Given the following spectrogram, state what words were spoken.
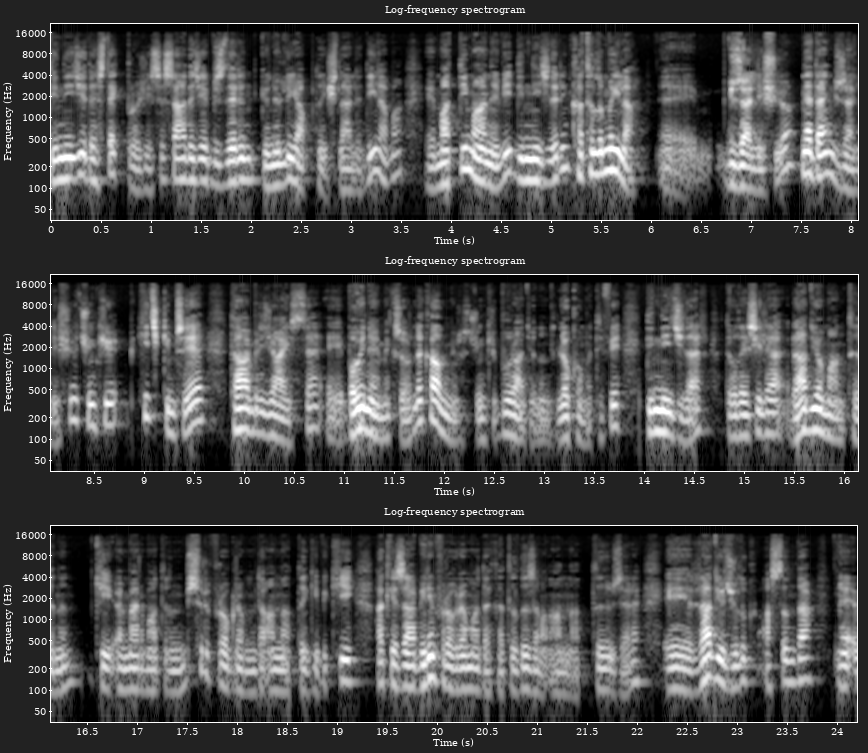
dinleyici destek projesi sadece bizlerin gönüllü yaptığı işlerle değil ama e, maddi manevi dinleyicilerin katılımıyla e, güzelleşiyor. Neden güzelleşiyor? Çünkü hiç kimseye tabiri caizse e, boyun eğmek zorunda kalmıyoruz. Çünkü bu radyonun lokomotifi dinleyiciler. Dolayısıyla radyo mantığının ki Ömer Madra'nın bir sürü programında anlattığı gibi ki hakeza benim programa da katıldığı zaman anlattığı üzere e, radyoculuk aslında e,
